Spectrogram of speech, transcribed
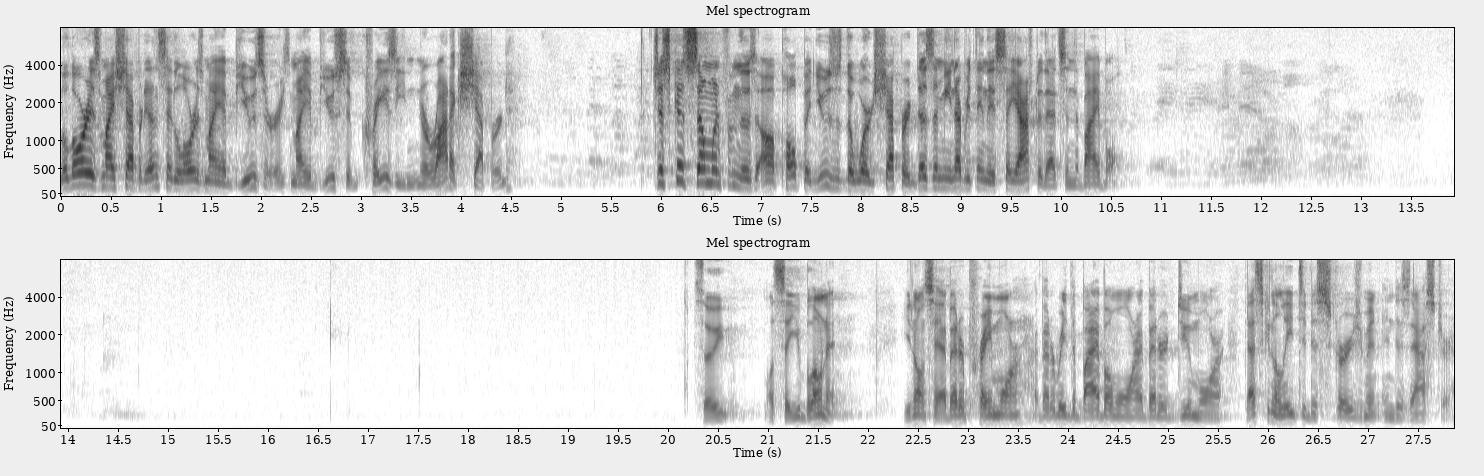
Lord is my shepherd. It doesn't say the Lord is my abuser. He's my abusive, crazy, neurotic shepherd. Just because someone from the uh, pulpit uses the word shepherd doesn't mean everything they say after that's in the Bible. So let's say you've blown it. You don't say, I better pray more, I better read the Bible more, I better do more. That's going to lead to discouragement and disaster.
